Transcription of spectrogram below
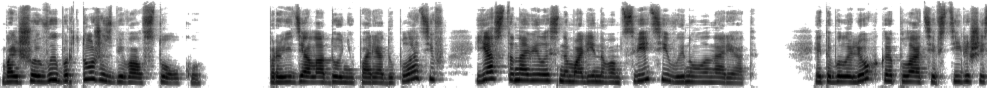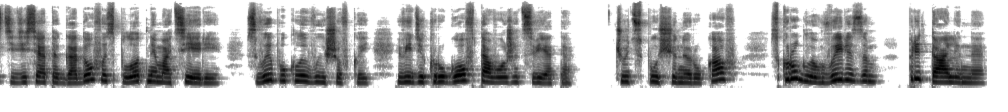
Большой выбор тоже сбивал с толку. Проведя ладонью по ряду платьев, я остановилась на малиновом цвете и вынула наряд. Это было легкое платье в стиле 60-х годов из плотной материи, с выпуклой вышивкой в виде кругов того же цвета. Чуть спущенный рукав, с круглым вырезом, приталенное,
